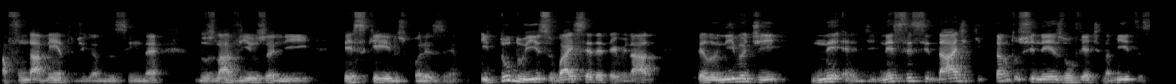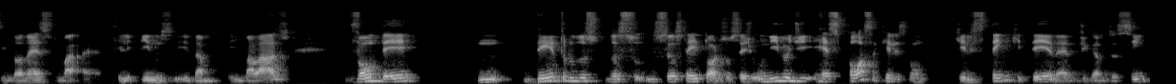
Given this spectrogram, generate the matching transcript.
afundamento, digamos assim, né, dos navios ali pesqueiros, por exemplo. E tudo isso vai ser determinado pelo nível de, de necessidade que tanto os chineses ou vietnamitas, indonésios, filipinos e, da, e malásios vão ter dentro dos, dos, dos, seus territórios, ou seja, o nível de resposta que eles vão que eles têm que ter, né, digamos assim,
